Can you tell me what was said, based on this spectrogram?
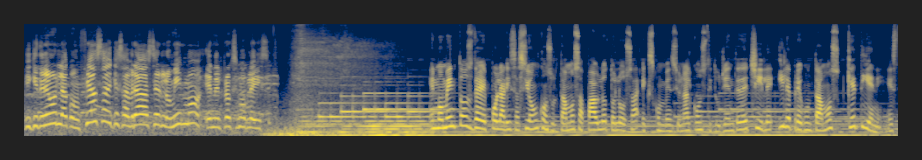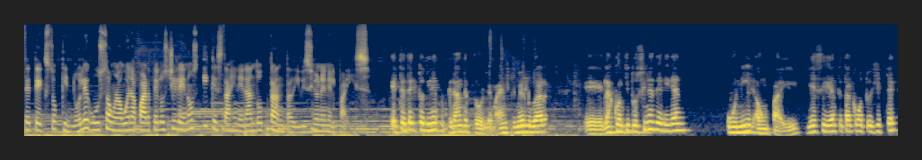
y que tenemos la confianza de que sabrá hacer lo mismo en el próximo plebiscito. En momentos de polarización consultamos a Pablo Tolosa, exconvencional constituyente de Chile, y le preguntamos qué tiene este texto que no le gusta a una buena parte de los chilenos y que está generando tanta división en el país. Este texto tiene grandes problemas. En primer lugar, eh, las constituciones deberían unir a un país. Y es evidente, tal como tú dijiste,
